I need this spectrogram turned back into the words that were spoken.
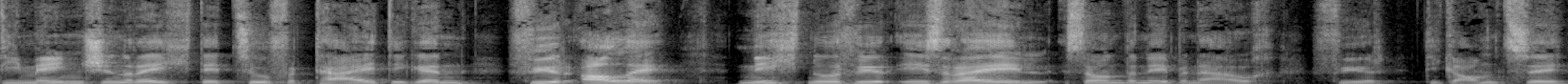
die Menschenrechte zu verteidigen für alle, nicht nur für Israel, sondern eben auch für die ganze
